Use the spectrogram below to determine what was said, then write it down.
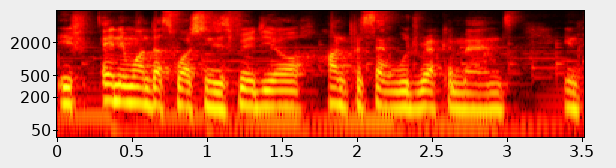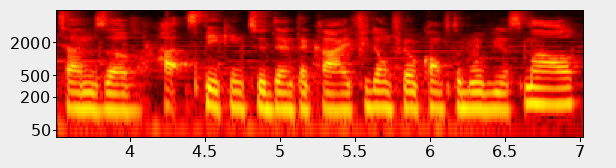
If anyone that's watching this video, 100% would recommend in terms of speaking to Dentakay if you don't feel comfortable with your smile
